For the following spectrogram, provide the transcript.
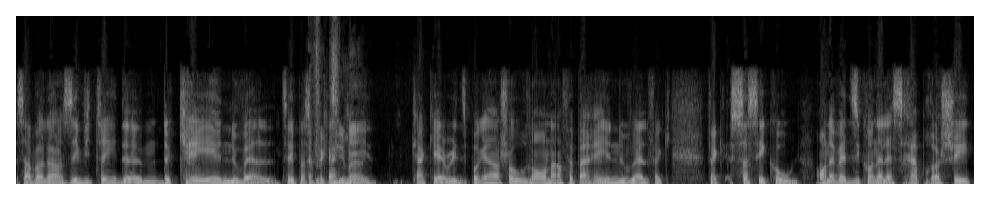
ça va leur éviter de, de créer une nouvelle. Parce que quand, quand Kerry dit pas grand-chose, on en fait pareil une nouvelle. Fait que, fait que ça, c'est cool. On avait dit qu'on allait se rapprocher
